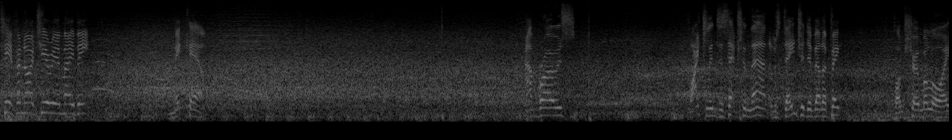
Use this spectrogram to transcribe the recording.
Chance here for Nigeria, maybe. Mikel. Ambrose. Vital interception there. There was danger developing. Poncho Malloy.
